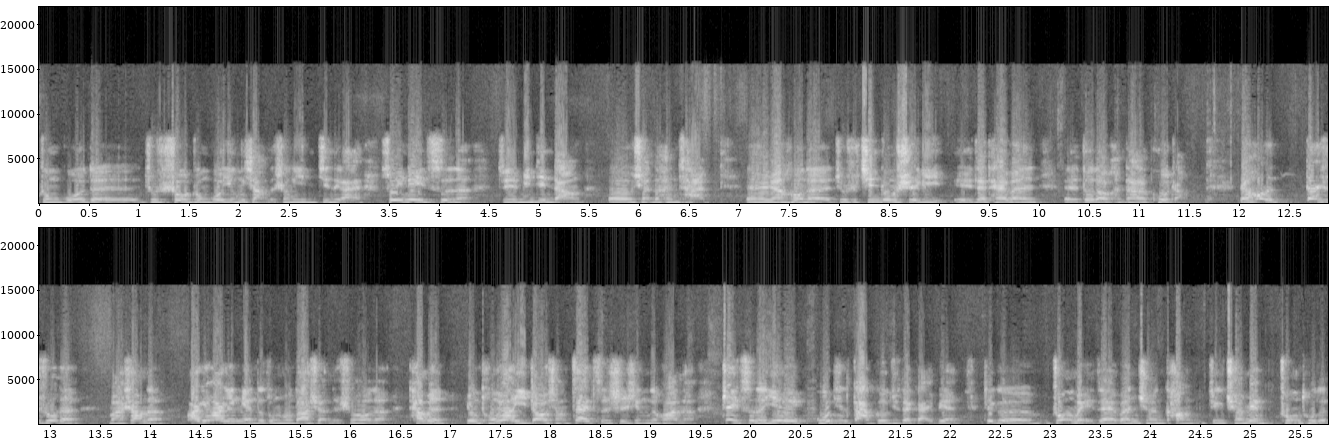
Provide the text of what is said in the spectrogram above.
中国的就是受中国影响的声音进来。所以那次呢，这民进党呃选得很惨，呃，然后呢就是亲中势力呃在台湾呃得到很大的扩张。然后呢，但是说呢。马上呢，二零二零年的总统大选的时候呢，他们用同样一招想再次施行的话呢，这次呢，因为国际的大格局在改变，这个中美在完全抗这个全面冲突的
